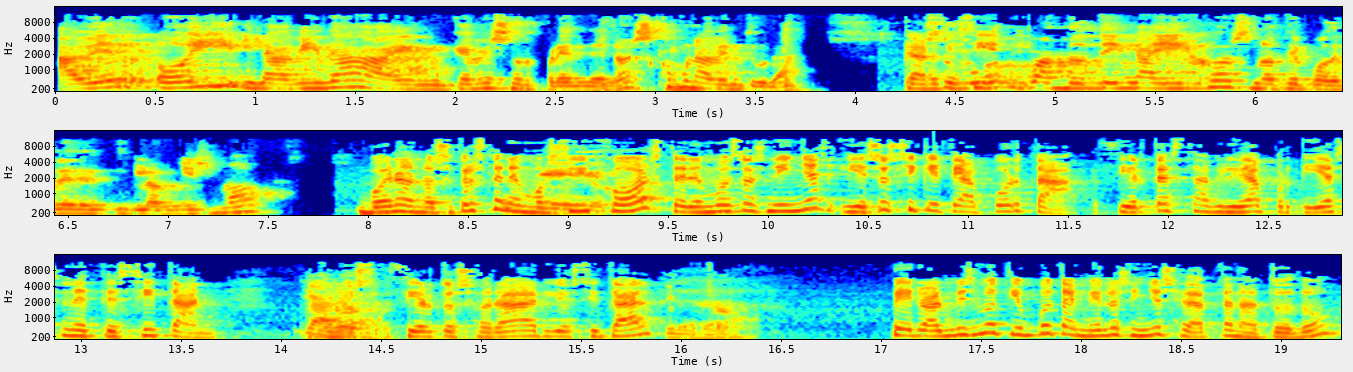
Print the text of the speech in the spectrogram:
a ver hoy la vida en qué me sorprende, ¿no? Es como una aventura. Claro que sí. Cuando tenga hijos no te podré decir lo mismo, bueno, nosotros tenemos hijos, tenemos dos niñas y eso sí que te aporta cierta estabilidad porque ellas necesitan unos ciertos horarios y tal. Pero al mismo tiempo también los niños se adaptan a todo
